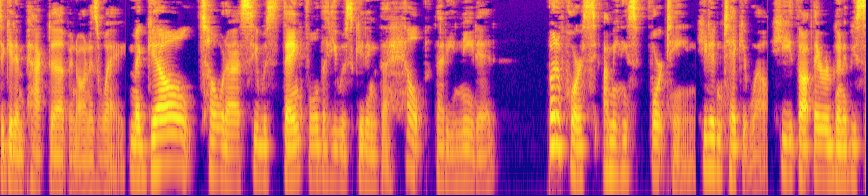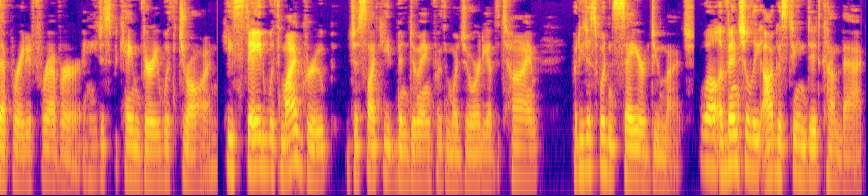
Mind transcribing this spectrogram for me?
to get him packed up and on his way. Miguel told us he was thankful that he was getting the help that he needed. But of course, I mean, he's 14. He didn't take it well. He thought they were going to be separated forever, and he just became very withdrawn. He stayed with my group, just like he'd been doing for the majority of the time, but he just wouldn't say or do much. Well, eventually, Augustine did come back,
